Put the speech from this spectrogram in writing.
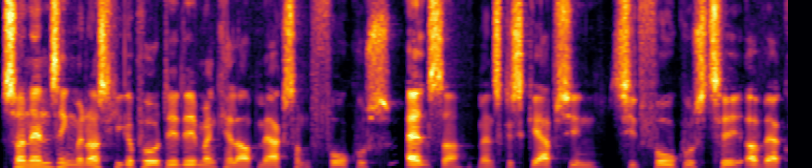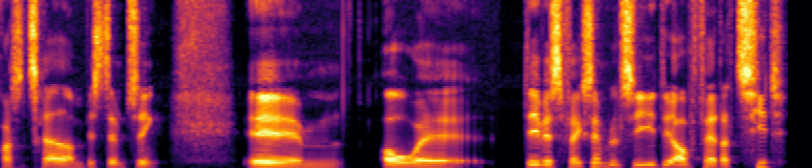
Så en anden ting, man også kigger på, det er det, man kalder opmærksomt fokus. Altså, man skal skærpe sin, sit fokus til at være koncentreret om en bestemt ting. Øhm, og øh, det vil for eksempel sige, det opfatter tit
